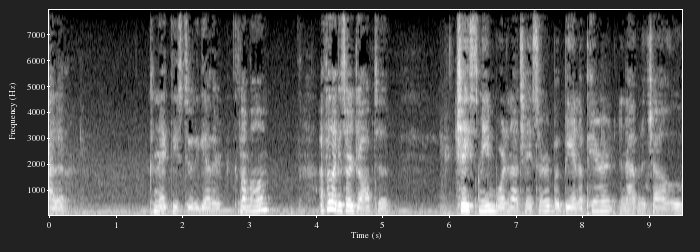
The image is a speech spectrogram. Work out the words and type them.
how to connect these two together. Because my mom, I feel like it's her job to chase me more than I chase her, but being a parent and having a child who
